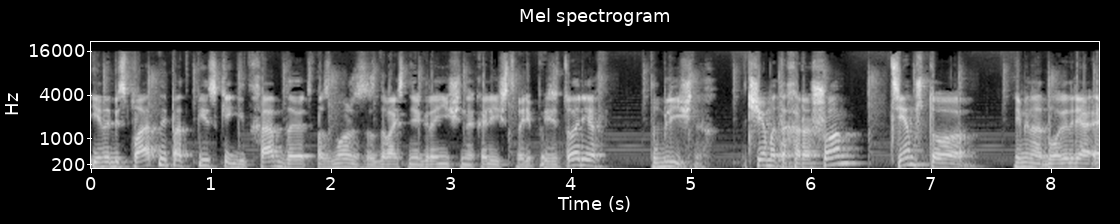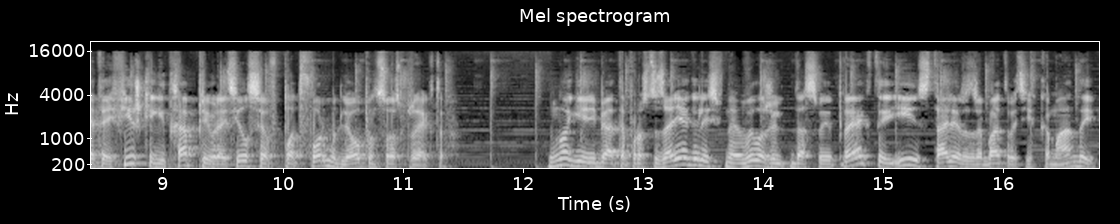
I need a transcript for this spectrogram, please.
И на бесплатной подписке GitHub дает возможность создавать неограниченное количество репозиториев публичных. Чем это хорошо? Тем, что именно благодаря этой фишке GitHub превратился в платформу для open source проектов. Многие ребята просто зарегались, выложили туда свои проекты и стали разрабатывать их командой.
